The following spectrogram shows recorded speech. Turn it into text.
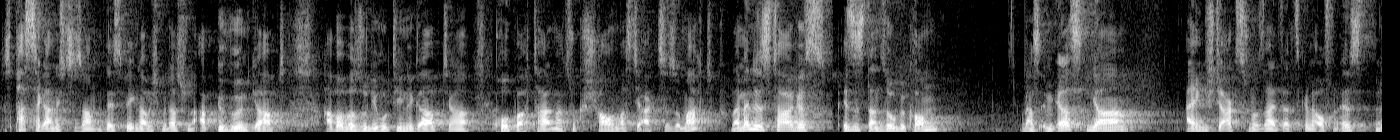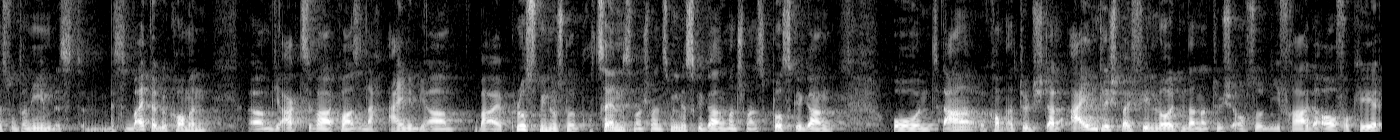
das passt ja gar nicht zusammen. Deswegen habe ich mir das schon abgewöhnt gehabt, habe aber so die Routine gehabt, ja, pro Quartal mal zu schauen, was die Aktie so macht. Und am Ende des Tages ist es dann so gekommen, dass im ersten Jahr eigentlich die Aktie nur seitwärts gelaufen ist. Das Unternehmen ist ein bisschen weitergekommen die Aktie war quasi nach einem Jahr bei plus minus 0 Prozent, manchmal ins Minus gegangen, manchmal ins Plus gegangen. Und da kommt natürlich dann eigentlich bei vielen Leuten dann natürlich auch so die Frage auf, okay,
